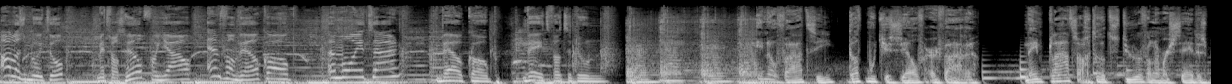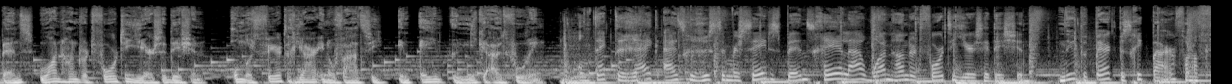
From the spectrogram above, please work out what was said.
Alles bloeit op, met wat hulp van jou en van Welkoop. Een mooie tuin? Welkoop, weet wat te doen. Innovatie, dat moet je zelf ervaren. Neem plaats achter het stuur van een Mercedes-Benz 140 Years Edition. 140 jaar innovatie in één unieke uitvoering. Ontdek de rijk uitgeruste Mercedes-Benz GLA 140 Years Edition. Nu beperkt beschikbaar vanaf 44.950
